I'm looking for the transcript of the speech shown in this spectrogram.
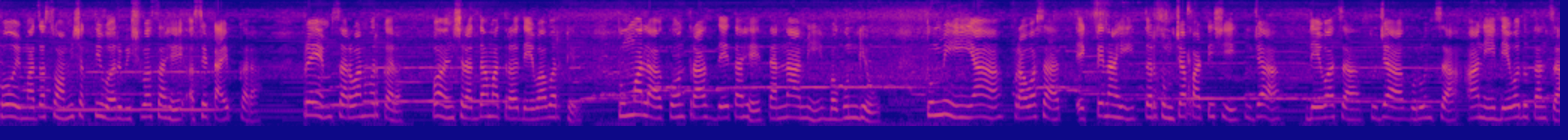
होय माझा स्वामी शक्तीवर विश्वास आहे असे टाईप करा. प्रेम सर्वांवर करा पण श्रद्धा मात्र देवावर ठेव. तुम्हाला कोण त्रास देत आहे त्यांना आम्ही बघून घेऊ. तुम्ही या प्रवासात एकटे नाही तर तुमच्या पाठीशी तुझ्या देवाचा तुझ्या गुरूंचा आणि देवदूतांचा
